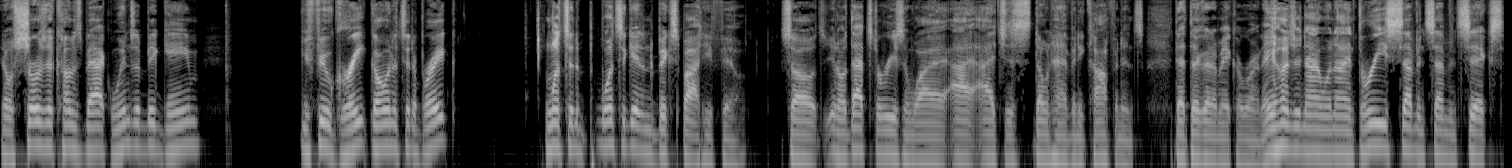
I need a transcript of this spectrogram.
you know, Scherzer comes back, wins a big game. You feel great going into the break. Once in a, once again in a big spot, he failed. So, you know, that's the reason why I, I just don't have any confidence that they're going to make a run. 800 919 3776.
